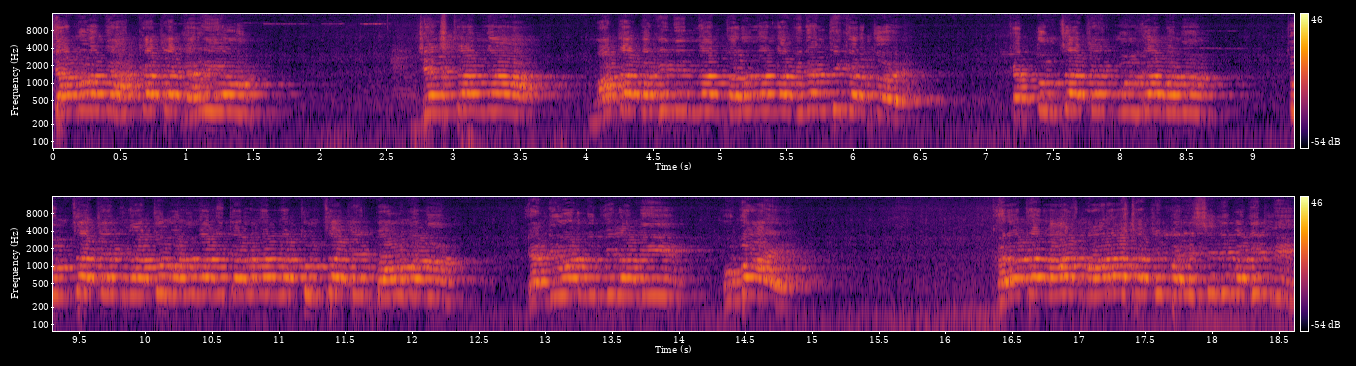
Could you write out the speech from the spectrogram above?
त्यामुळे मी हक्काच्या घरी येऊन ज्येष्ठांना माता भगिनींना तरुणांना विनंती करतोय. का तुमचाच एक मुलगा म्हणून तुमचाच एक नातू म्हणून आणि तरुणांना तुमचाच एक भाऊ म्हणून या निवडणुकीला मी उभा आहे. खर तर आज महाराष्ट्राची परिस्थिती बघितली.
